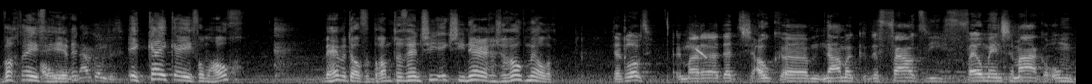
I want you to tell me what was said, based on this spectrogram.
wacht even oh, heren. Nou komt het. Ik kijk even omhoog. We hebben het over brandpreventie. Ik zie nergens een rookmelder. Dat klopt. Maar uh, dat is ook uh, namelijk de fout die veel mensen maken om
